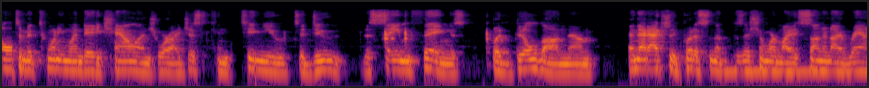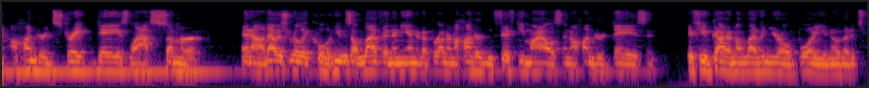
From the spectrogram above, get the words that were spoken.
ultimate 21 day challenge where I just continue to do the same things, but build on them and that actually put us in the position where my son and I ran 100 straight days last summer. And uh, that was really cool. He was 11 and he ended up running 150 miles in 100 days. And if you've got an 11 year old boy, you know that it's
